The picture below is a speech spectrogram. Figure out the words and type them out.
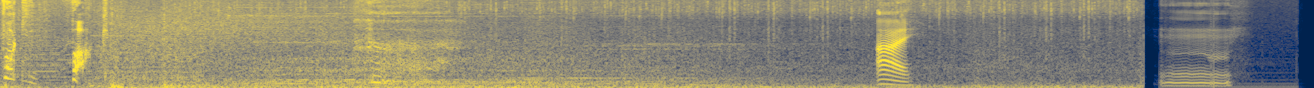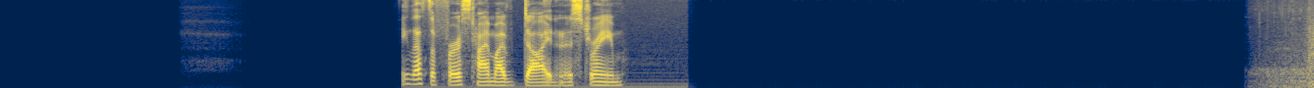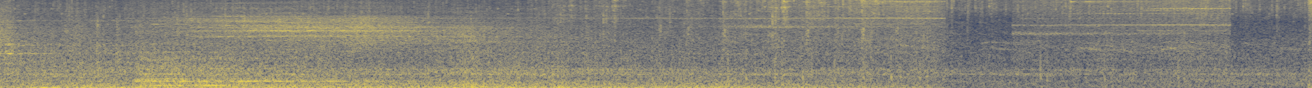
Fucking fuck. I. Hmm. I think that's the first time I've died in a stream.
